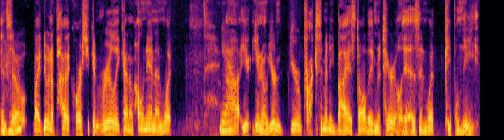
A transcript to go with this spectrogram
And mm-hmm. so by doing a pilot course, you can really kind of hone in on what yeah. Uh, you, you know, your your proximity bias to all the material is and what people need.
